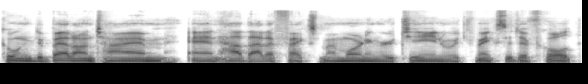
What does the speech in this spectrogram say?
going to bed on time and how that affects my morning routine which makes it difficult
